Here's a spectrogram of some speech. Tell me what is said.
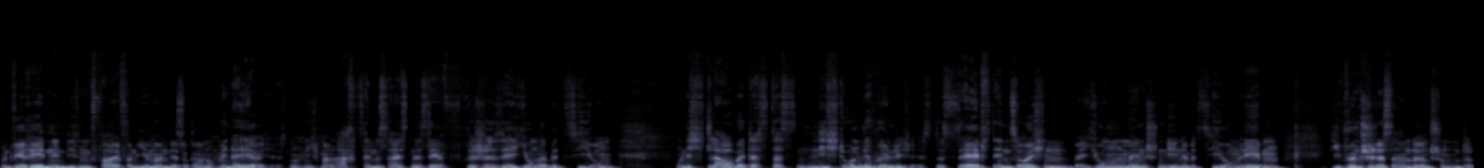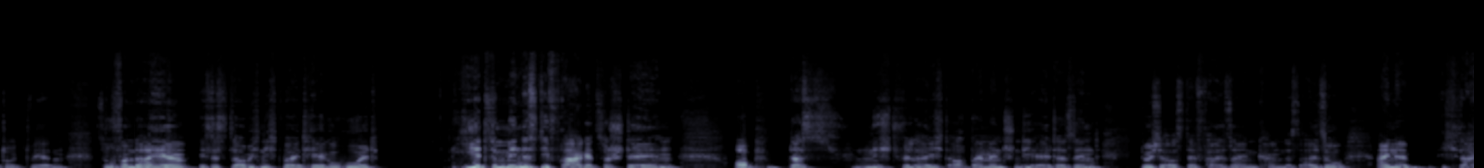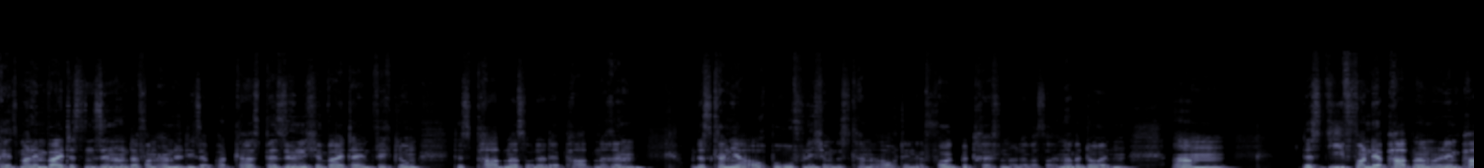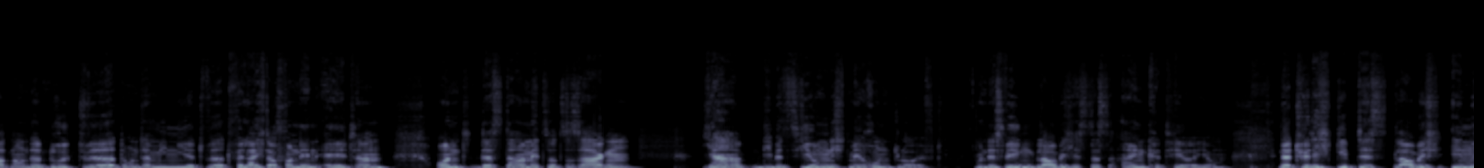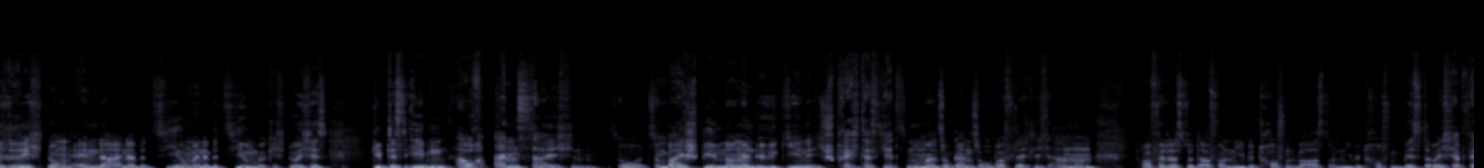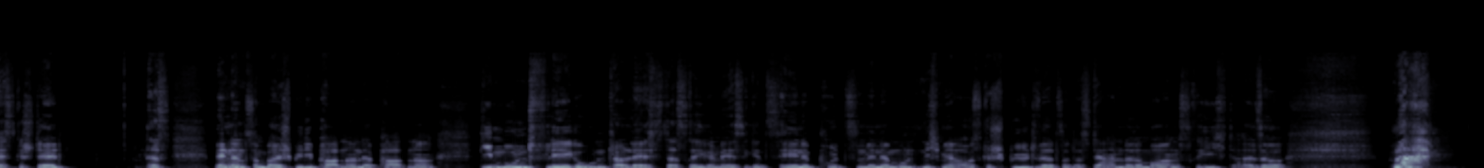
Und wir reden in diesem Fall von jemandem, der sogar noch minderjährig ist, noch nicht mal 18. Das heißt, eine sehr frische, sehr junge Beziehung. Und ich glaube, dass das nicht ungewöhnlich ist, dass selbst in solchen, bei jungen Menschen, die in einer Beziehung leben, die Wünsche des anderen schon unterdrückt werden. So von daher ist es, glaube ich, nicht weit hergeholt, hier zumindest die Frage zu stellen, ob das nicht vielleicht auch bei Menschen, die älter sind, durchaus der Fall sein kann. Dass also eine, ich sage jetzt mal im weitesten Sinne, und davon handelt dieser Podcast, persönliche Weiterentwicklung des Partners oder der Partnerin. Und das kann ja auch beruflich und es kann auch den Erfolg betreffen oder was auch immer bedeuten. Ähm, dass die von der Partnerin oder dem Partner unterdrückt wird, unterminiert wird, vielleicht auch von den Eltern und dass damit sozusagen, ja, die Beziehung nicht mehr rund läuft. Und deswegen glaube ich, ist das ein Kriterium. Natürlich gibt es, glaube ich, in Richtung Ende einer Beziehung, wenn eine Beziehung wirklich durch ist, gibt es eben auch Anzeichen, so zum Beispiel mangelnde Hygiene. Ich spreche das jetzt nur mal so ganz oberflächlich an und hoffe, dass du davon nie betroffen warst und nie betroffen bist. Aber ich habe festgestellt, dass wenn dann zum Beispiel die Partnerin der Partner die Mundpflege unterlässt, das regelmäßige Zähneputzen, wenn der Mund nicht mehr ausgespült wird, sodass der andere morgens riecht, also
